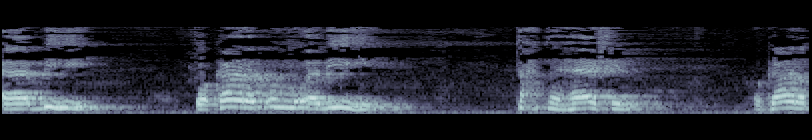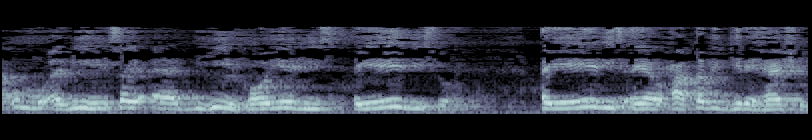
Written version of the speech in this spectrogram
aabbihii wa kaanat ummu abiihi taxta haashim wa kaanat ummu abiihi isaga aabbihii hooyadiis ayeeyadiis ayeeyadiis ayaa waxaa qabi jiray haashim.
